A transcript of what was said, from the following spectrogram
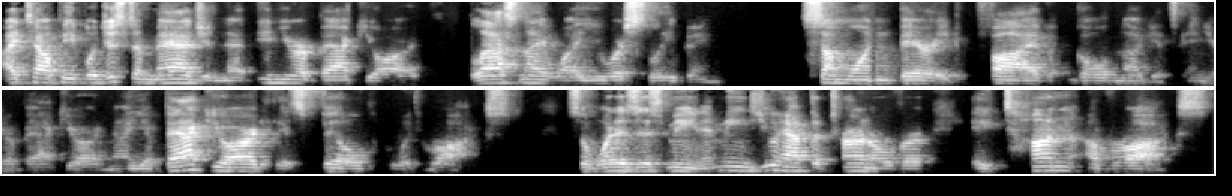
I tell people just imagine that in your backyard, last night while you were sleeping, someone buried five gold nuggets in your backyard. Now, your backyard is filled with rocks so what does this mean? It means you have to turn over a ton of rocks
